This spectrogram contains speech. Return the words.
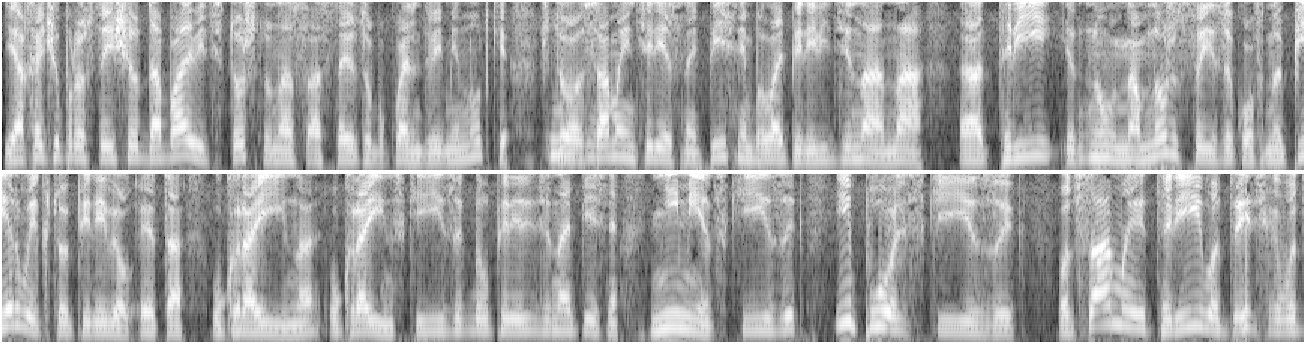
Я хочу просто еще добавить то, что у нас остается буквально две минутки, что mm-hmm. самая интересная песня была переведена на э, три, ну, на множество языков, но первый, кто перевел, это Украина, украинский язык был переведена песня, немецкий язык и польский язык. Вот самые три вот этих вот,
